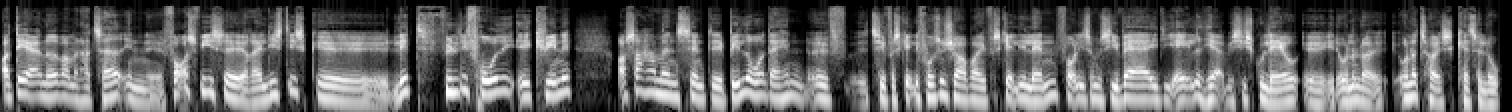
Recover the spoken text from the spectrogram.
Og det er noget, hvor man har taget en øh, forholdsvis øh, realistisk, øh, lidt fyldig, frodig øh, kvinde, og så har man sendt øh, billeder rundt af hende øh, til forskellige photoshopper i forskellige lande, for ligesom at sige, hvad er idealet her, hvis I skulle lave øh, et underløg, undertøjskatalog.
